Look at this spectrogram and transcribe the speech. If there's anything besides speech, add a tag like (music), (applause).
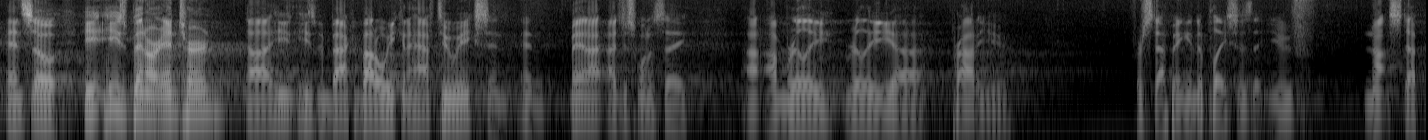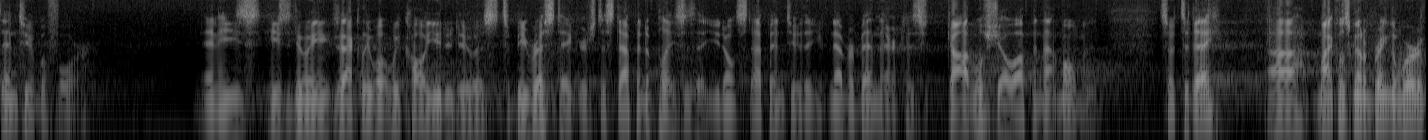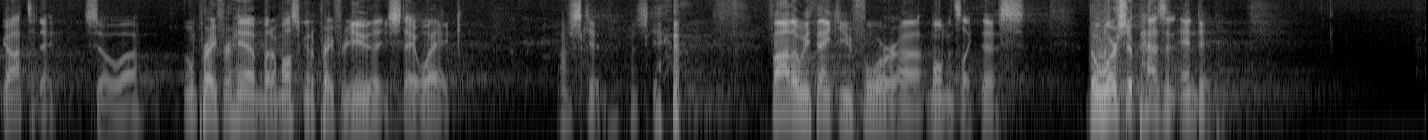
And so he, he's been our intern. Uh, he, he's been back about a week and a half, two weeks. And, and man, I, I just want to say I, am really, really uh, proud of you for stepping into places that you've not stepped into before. And he's, he's doing exactly what we call you to do is to be risk takers, to step into places that you don't step into, that you've never been there, because God will show up in that moment. So today, uh, Michael's going to bring the Word of God today. So uh, I'm going to pray for him, but I'm also going to pray for you that you stay awake. I'm just kidding. I'm just kidding. (laughs) Father, we thank you for uh, moments like this. The worship hasn't ended,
